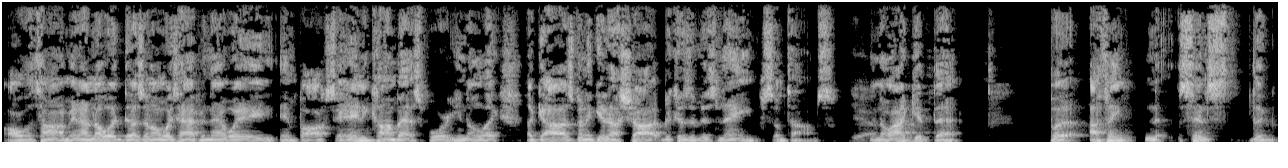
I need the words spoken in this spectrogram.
all the time. And I know it doesn't always happen that way in boxing, any combat sport. You know, like a guy's going to get a shot because of his name sometimes. Yeah, You know, I get that. But I think since the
